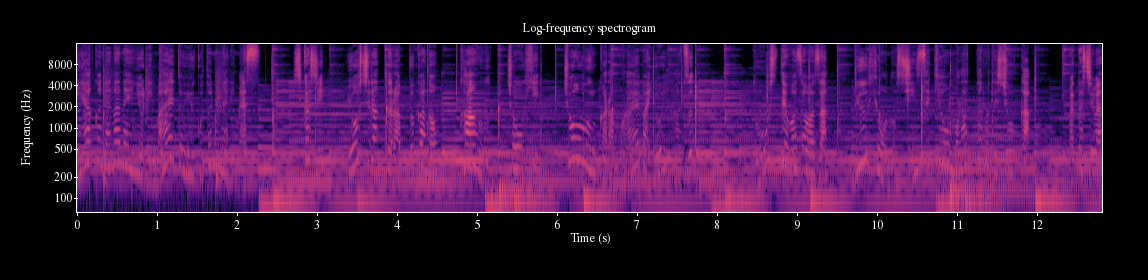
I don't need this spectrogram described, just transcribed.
207年より前ということになります。しかし養子だったら部下の関羽張飛趙雲からもらえばよいはず。どうしてわざわざ劉氷の親戚をもらったのでしょうか。私は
